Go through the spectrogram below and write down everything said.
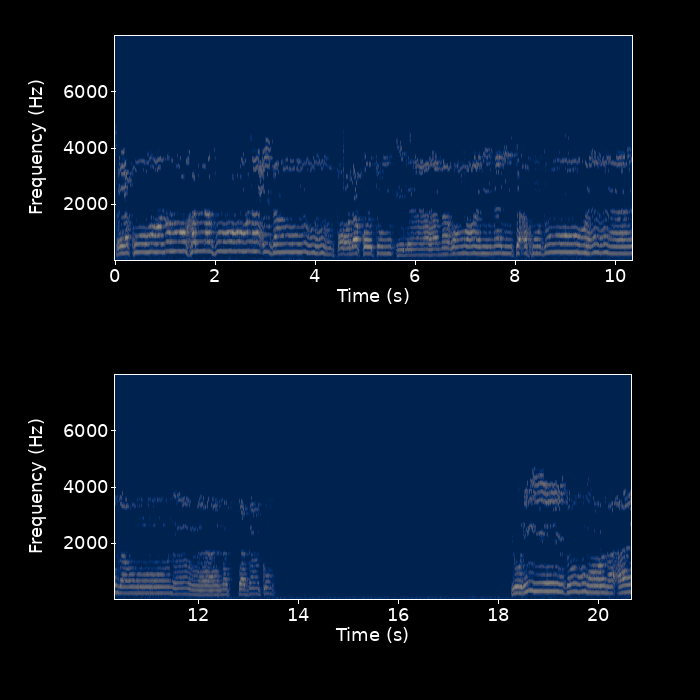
سيقول المخلفون إذا انطلقتم إلى مغانم لتأخذوها ذرونا نتبعكم. يريدون أن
